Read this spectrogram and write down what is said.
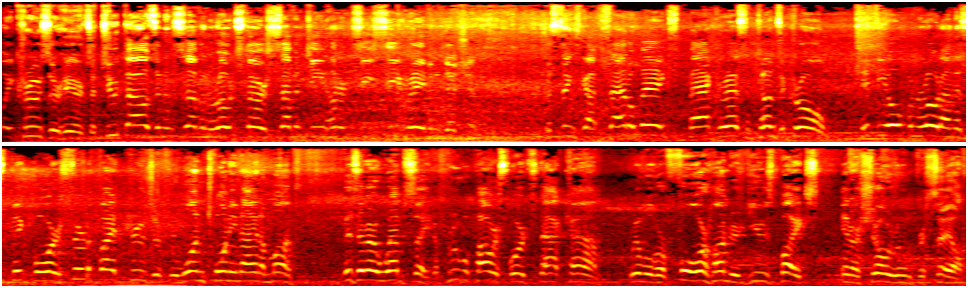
Boy Cruiser here. It's a 2007 Road Star 1700cc Raven Edition. This thing's got saddlebags, backrest, and tons of chrome. Hit the open road on this big bore certified cruiser for 129 a month. Visit our website, approvalpowersports.com. We have over 400 used bikes in our showroom for sale.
